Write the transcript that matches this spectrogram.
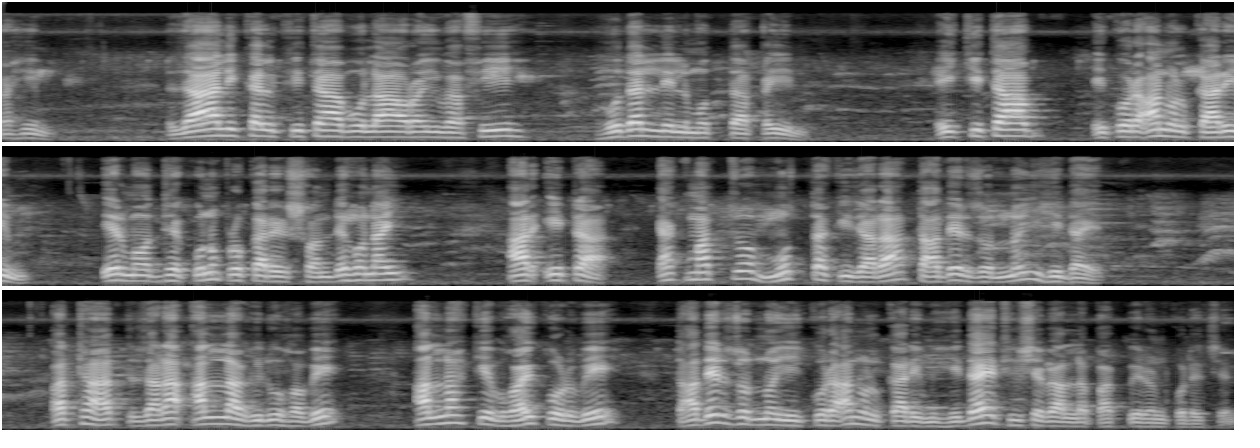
রহিম। জালিকাল কিতাবুলা রইবাফি হুদাল্লিল মুত্তাকিন। এই কিতাব, এই কোরআনুল কারিম, এর মধ্যে কোনো প্রকারের সন্দেহ নাই। আর এটা একমাত্র মুত্তাকি যারা, তাদের জন্যই হৃদায়ত। অর্থাৎ যারা আল্লাহ ভীরু হবে, আল্লাহকে ভয় করবে, তাদের জন্য এই কোরআনুল কারিম হৃদায়ত হিসেবে আল্লাহ পাক প্রেরণ করেছেন।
